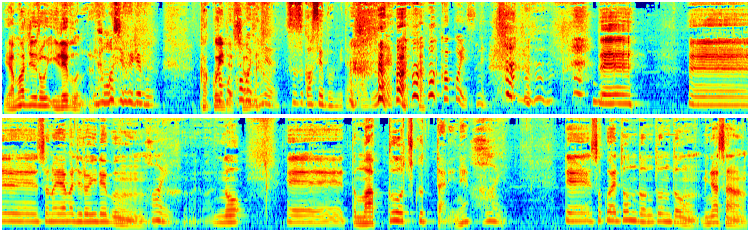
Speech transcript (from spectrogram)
山城イレブン山城イレブンかっこいいですよね。かっこいいですね。鈴鹿セブンみたいな感じで。ね かっこいいですね。で、えーその山城イレブンはい。の、えーとマップを作ったりね。はい。でそこへどんどんどんどん皆さん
